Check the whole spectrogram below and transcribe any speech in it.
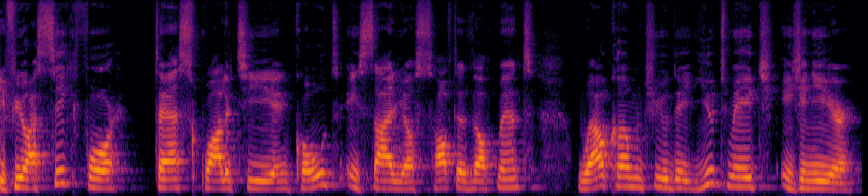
If you are seek for test quality and code inside your software development, welcome to the Ultimate Engineer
